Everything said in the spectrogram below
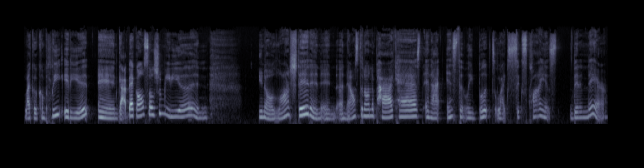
like a complete idiot and got back on social media and you know, launched it and, and announced it on the podcast. And I instantly booked like six clients then and there.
